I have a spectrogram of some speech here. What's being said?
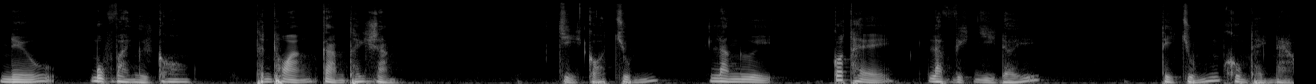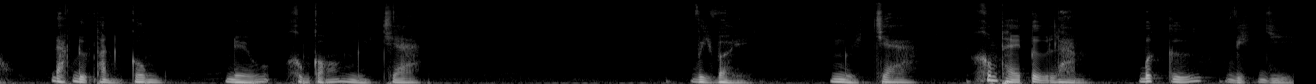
nếu một vài người con thỉnh thoảng cảm thấy rằng chỉ có chúng là người có thể làm việc gì đấy, thì chúng không thể nào đạt được thành công nếu không có người cha. Vì vậy, người cha không thể tự làm bất cứ việc gì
